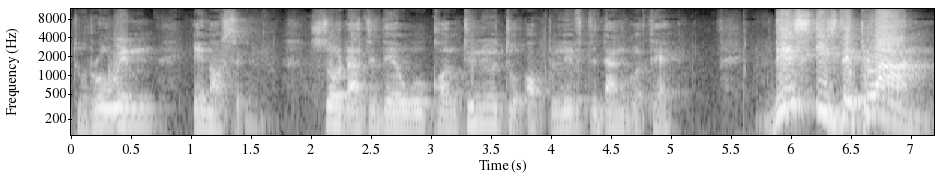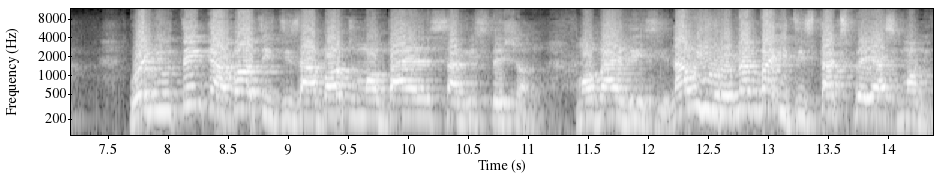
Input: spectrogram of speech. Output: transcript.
to ruin innocent so that they will continue to uplift dangote. This is the plan. When you think about it is about mobile service station mobile DC. Now you remember it is taxpayers' money.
